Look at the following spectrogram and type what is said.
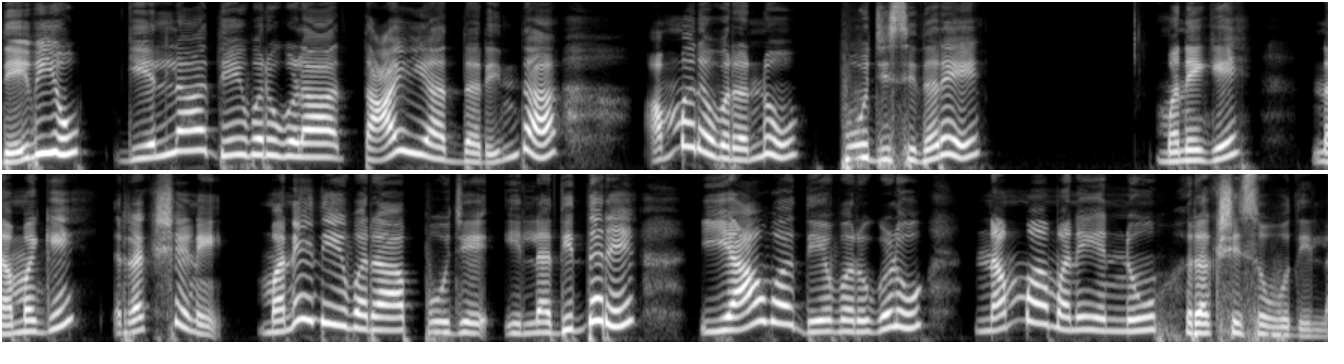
ದೇವಿಯು ಎಲ್ಲ ದೇವರುಗಳ ತಾಯಿಯಾದ್ದರಿಂದ ಅಮ್ಮನವರನ್ನು ಪೂಜಿಸಿದರೆ ಮನೆಗೆ, ನಮಗೆ ರಕ್ಷಣೆ, ಮನೆ ದೇವರ ಪೂಜೆ ಇಲ್ಲದಿದ್ದರೆ ಯಾವ ದೇವರುಗಳು ನಮ್ಮ ಮನೆಯನ್ನು ರಕ್ಷಿಸುವುದಿಲ್ಲ.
